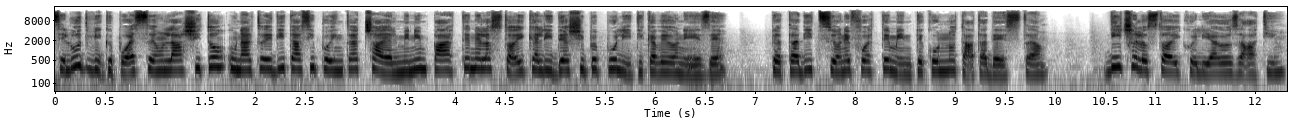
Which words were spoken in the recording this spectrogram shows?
Se Ludwig può essere un lascito, un'altra eredità si può intracciare almeno in parte nella storica leadership politica veronese, per tradizione fortemente connotata a destra. Dice lo storico Elia Rosati.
